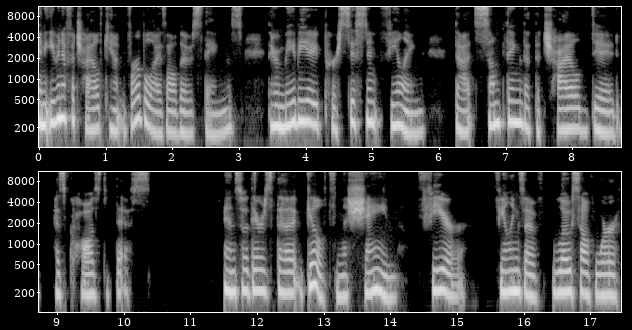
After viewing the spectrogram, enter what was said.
And even if a child can't verbalize all those things, there may be a persistent feeling that something that the child did has caused this. And so there's the guilt and the shame, fear, feelings of low self worth,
